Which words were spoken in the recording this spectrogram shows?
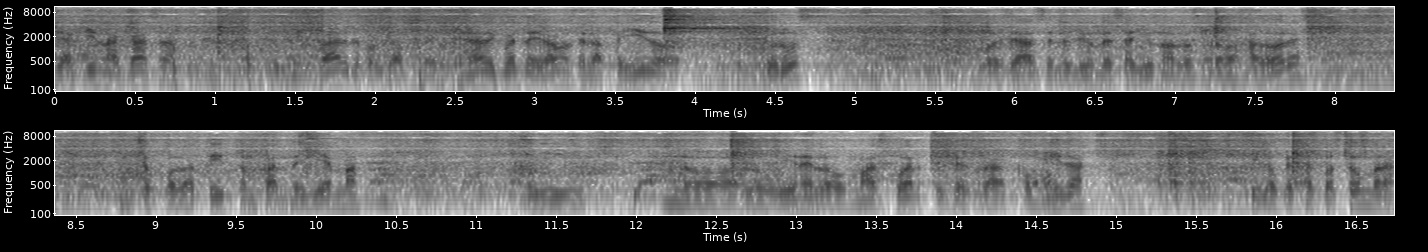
ya aquí en la casa de mis padres, porque al final de cuentas llevamos el apellido Cruz, pues ya se les dio un desayuno a los trabajadores un chocolatito, un pan de yema y lo, lo viene lo más fuerte que es la comida y lo que se acostumbra.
